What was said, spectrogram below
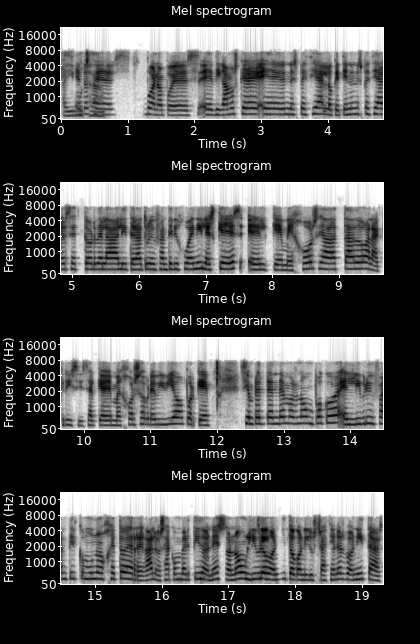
Hay Entonces, bueno, pues eh, digamos que eh, en especial lo que tiene en especial el sector de la literatura infantil y juvenil es que es el que mejor se ha adaptado a la crisis, el que mejor sobrevivió, porque siempre entendemos, ¿no? Un poco el libro infantil como un objeto de regalo, se ha convertido en eso, ¿no? Un libro bonito con ilustraciones bonitas.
